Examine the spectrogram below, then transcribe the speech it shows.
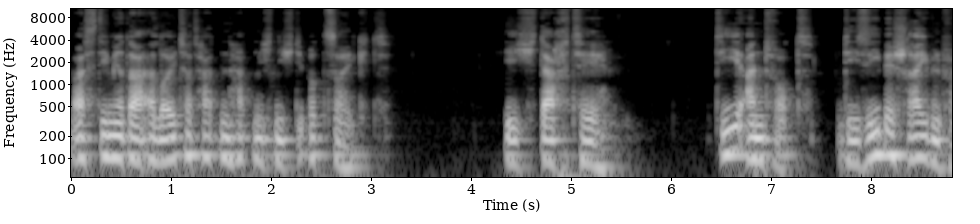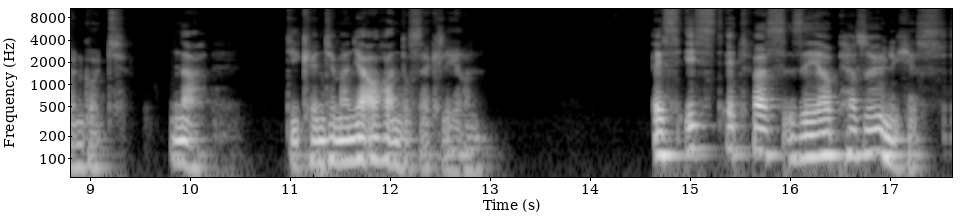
was die mir da erläutert hatten, hat mich nicht überzeugt. Ich dachte, die Antwort, die Sie beschreiben von Gott, na, die könnte man ja auch anders erklären. Es ist etwas sehr Persönliches.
